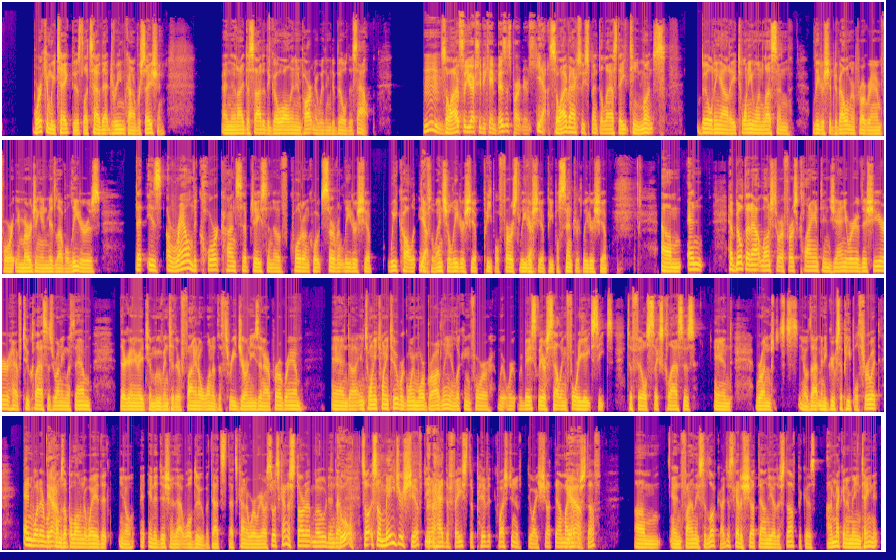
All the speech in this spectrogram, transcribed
where can we take this? Let's have that dream conversation. And then I decided to go all in and partner with him to build this out. Mm. So I- oh, so you actually became business partners. Yeah. So I've actually spent the last 18 months building out a 21 lesson leadership development program for emerging and mid level leaders that is around the core concept, Jason, of quote unquote servant leadership. We call it Yeah. influential leadership, people first leadership, people centric leadership. Um, and have built that out, launched to our first client in January of this year, have two classes running with them. They're getting ready to move into their final one of the three journeys in our program. And uh, in 2022, we're going more broadly and looking for, we're, we basically are selling 48 seats to fill six classes and run, you know, that many groups of people through it. And whatever Yeah. comes up along the way that, you know, in addition to that, we'll do. But that's, that's kind of where we are. So it's kind of startup mode. And uh, Cool. so, so major shift, you know, I had to face the pivot question of do I shut down my Yeah. other stuff? Um, and finally said, look, I just got to shut down the other stuff because I'm not going to maintain it.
